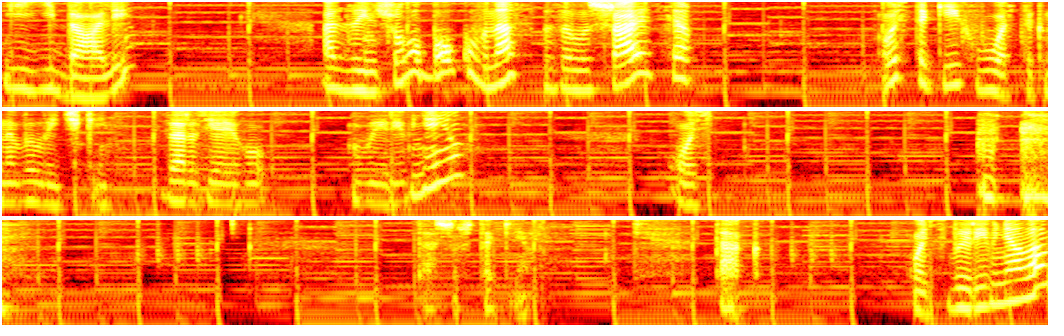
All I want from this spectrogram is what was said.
її далі, а з іншого боку, в нас залишається ось такий хвостик невеличкий. Зараз я його вирівняю. Ось. Та що ж таке? Так, ось вирівняла.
